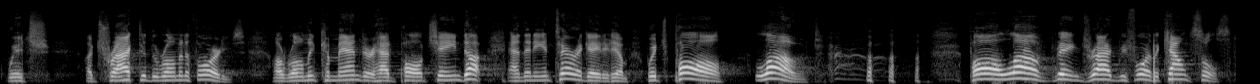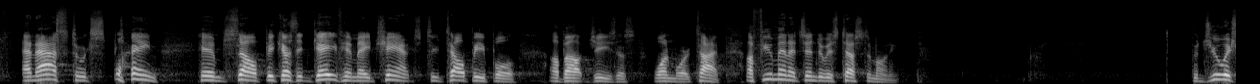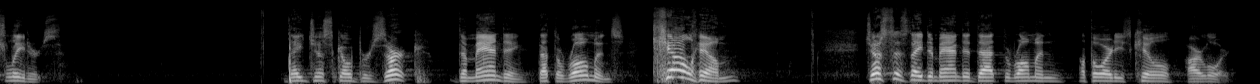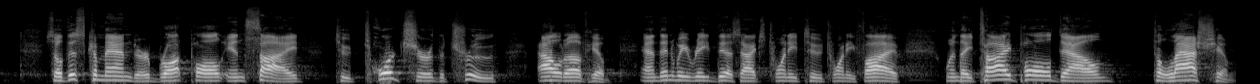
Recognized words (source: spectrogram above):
which attracted the Roman authorities. A Roman commander had Paul chained up, and then he interrogated him, which Paul loved. Paul loved being dragged before the councils and asked to explain himself because it gave him a chance to tell people about Jesus one more time. A few minutes into his testimony, the Jewish leaders they just go berserk demanding that the Romans kill him just as they demanded that the Roman authorities kill our Lord. So this commander brought Paul inside to torture the truth out of him. And then we read this, Acts 22 25. When they tied Paul down to lash him,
